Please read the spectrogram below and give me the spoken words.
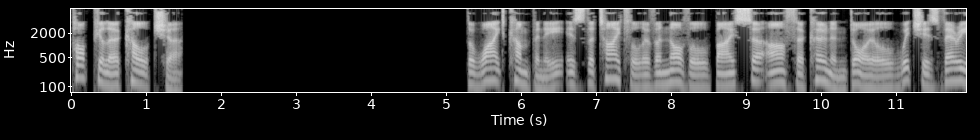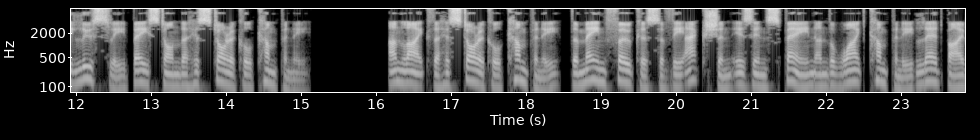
Popular culture The White Company is the title of a novel by Sir Arthur Conan Doyle which is very loosely based on the historical company. Unlike the historical company, the main focus of the action is in Spain and the White Company led by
